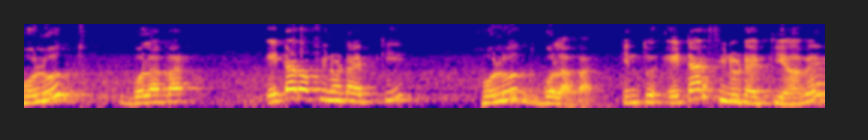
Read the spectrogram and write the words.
হলুদ গোলাকার। এটারও ফিনোটাইপ কি? হলুদ গোলাকার। কিন্তু এটার ফিনোটাইপ কী হবে?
